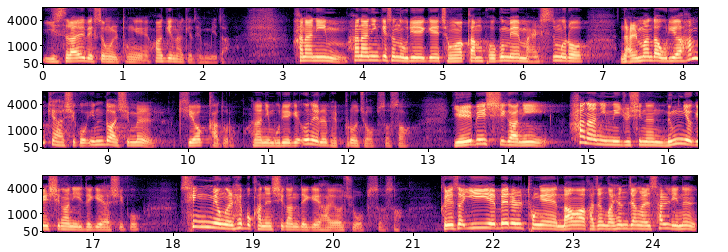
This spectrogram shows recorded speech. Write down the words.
이스라엘 백성을 통해 확인하게 됩니다. 하나님, 하나님께서는 우리에게 정확한 복음의 말씀으로 날마다 우리와 함께 하시고 인도하심을 기억하도록 하나님 우리에게 은혜를 베풀어 주옵소서. 예배 시간이 하나님이 주시는 능력의 시간이 되게 하시고 생명을 회복하는 시간 되게 하여 주옵소서. 그래서 이 예배를 통해 나와 가정과 현장을 살리는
